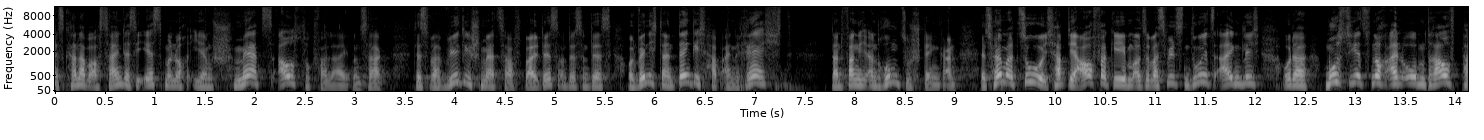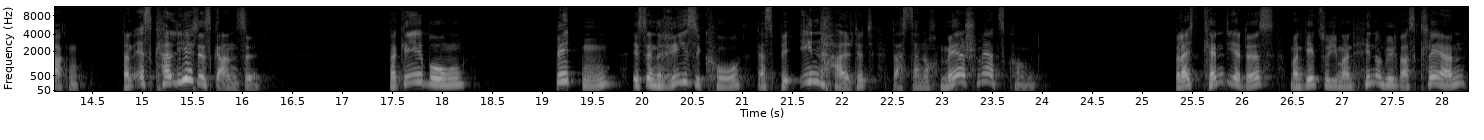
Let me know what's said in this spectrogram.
Es kann aber auch sein, dass sie erstmal noch ihrem Schmerz Ausdruck verleiht und sagt, das war wirklich schmerzhaft, weil das und das und das. Und wenn ich dann denke, ich habe ein Recht, dann fange ich an rumzustänkern. Jetzt hör mal zu, ich habe dir auch vergeben, also was willst du jetzt eigentlich? Oder musst du jetzt noch einen oben drauf packen? Dann eskaliert das Ganze. Vergebung, bitten ist ein Risiko, das beinhaltet, dass da noch mehr Schmerz kommt. Vielleicht kennt ihr das, man geht zu jemand hin und will was klären,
